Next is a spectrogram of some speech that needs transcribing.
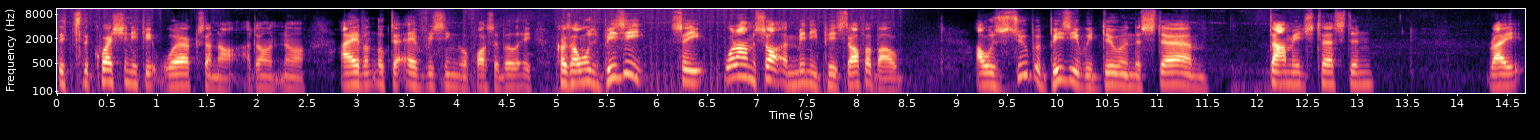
It's the question if it works or not. I don't know. I haven't looked at every single possibility because I was busy. See, what I'm sort of mini pissed off about, I was super busy with doing the Sturm damage testing, right?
